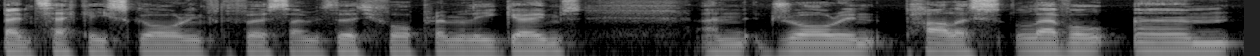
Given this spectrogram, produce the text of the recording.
Benteke scoring for the first time in 34 Premier League games and drawing Palace level. Um,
